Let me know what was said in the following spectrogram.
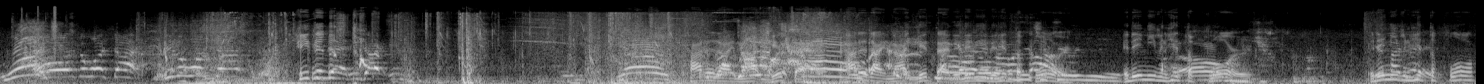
What? Oh, it's a one shot. He's a one shot. He's He's in the dead. He store! died. He... No! How did I not get that? How did I not get that? It didn't even hit the floor. It didn't even hit the floor. It didn't even hit the floor.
